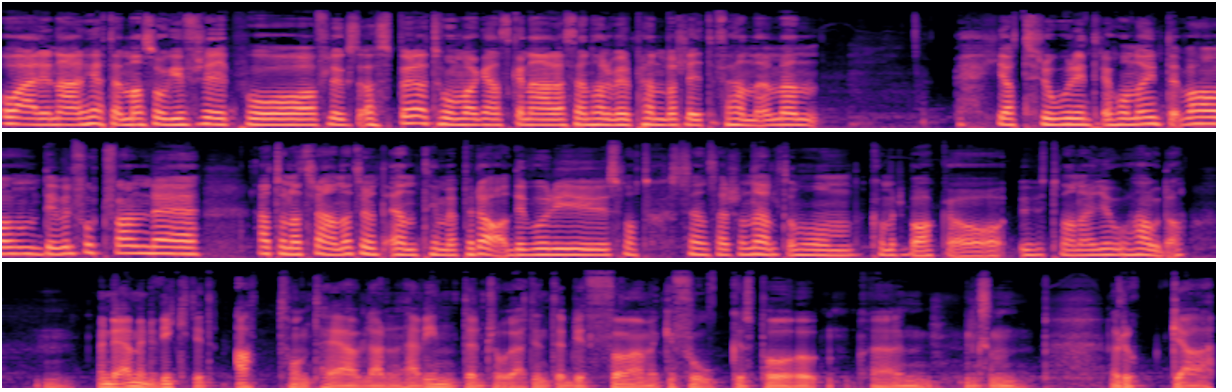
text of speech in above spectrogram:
och är i närheten. Man såg ju för sig på Flugs Östberg att hon var ganska nära, sen har det väl pendlat lite för henne men jag tror inte det. Hon har inte, det är väl fortfarande att hon har tränat runt en timme per dag. Det vore ju smått sensationellt om hon kommer tillbaka och utmanar Johaug då. Mm. Men det är med viktigt att hon tävlar den här vintern tror jag. Att det inte blir för mycket fokus på eh, liksom, rucka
